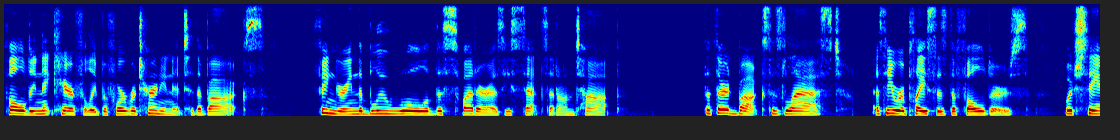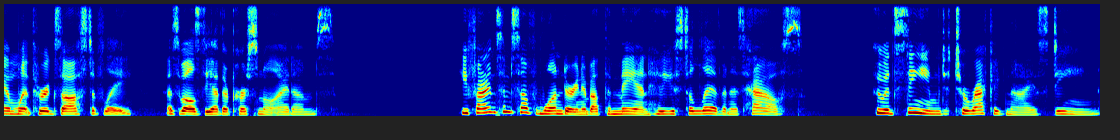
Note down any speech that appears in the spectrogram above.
folding it carefully before returning it to the box, fingering the blue wool of the sweater as he sets it on top. The third box is last, as he replaces the folders, which Sam went through exhaustively, as well as the other personal items. He finds himself wondering about the man who used to live in his house who had seemed to recognize Dean,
